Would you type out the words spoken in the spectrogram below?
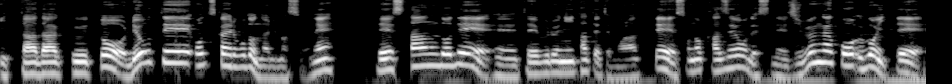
いただくと、両手を使えることになりますよね。で、スタンドで、えー、テーブルに立ててもらって、その風をですね、自分がこう動いて、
